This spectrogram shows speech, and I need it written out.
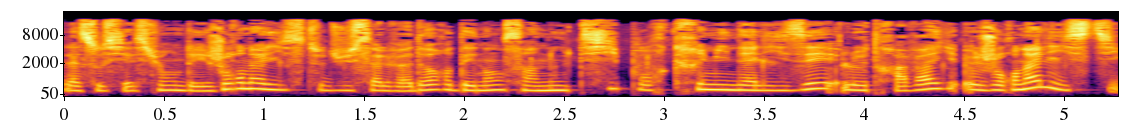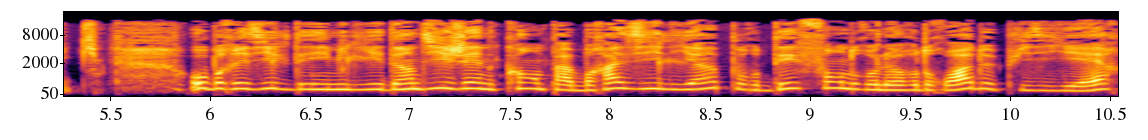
L'association des journalistes du Salvador dénonce un outil pour criminaliser le travail journalistique. Au Brésil, des milliers d'indigènes campent à Brasilia pour défendre leurs droits depuis hier.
